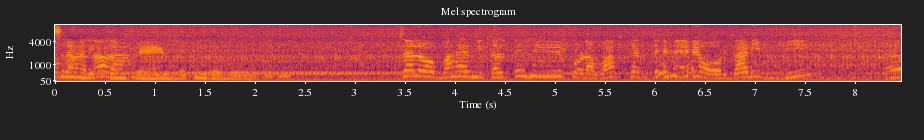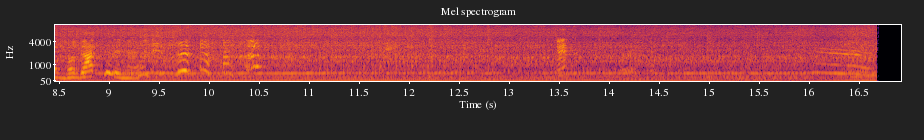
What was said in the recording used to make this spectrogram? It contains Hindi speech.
असलम फ्रेंड हैप्पी रहो चलो, बाहर निकलते हैं, थोड़ा वॉक करते हैं और गाड़ी भी भगाते हैं।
